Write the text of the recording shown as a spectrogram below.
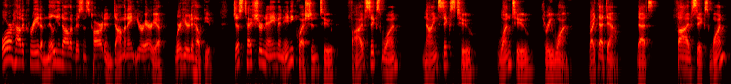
or how to create a million dollar business card and dominate your area, we're here to help you. Just text your name and any question to 561 962 1231. Write that down. That's 561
